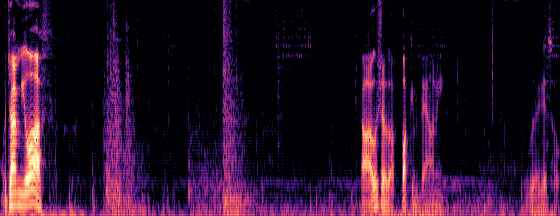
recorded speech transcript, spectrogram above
What time are you off? I wish I was a fucking bounty. Ooh, I guess I'll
